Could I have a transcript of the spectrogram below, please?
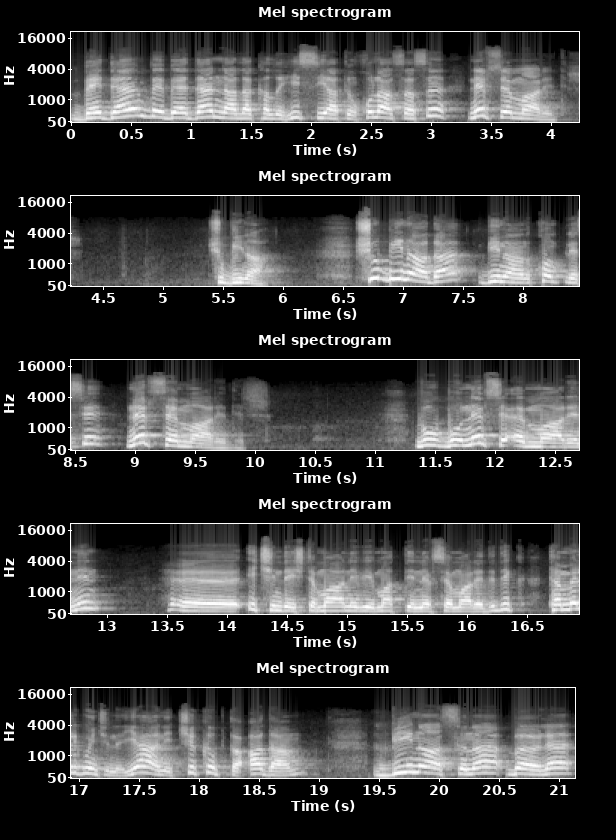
beden ve bedenle alakalı hissiyatın hulasası nefs emmaredir. Şu bina. Şu binada binanın komplesi nefs emmaredir. Bu, bu nefs emmarenin e, içinde işte manevi maddi nefs emmare dedik. Tembellik bunun içinde. Yani çıkıp da adam binasına böyle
